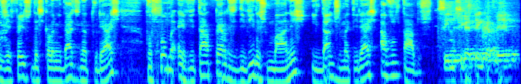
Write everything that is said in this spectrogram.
os efeitos das calamidades naturais, por forma a evitar perdas de vidas humanas e danos materiais avultados. Significa que tem que haver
